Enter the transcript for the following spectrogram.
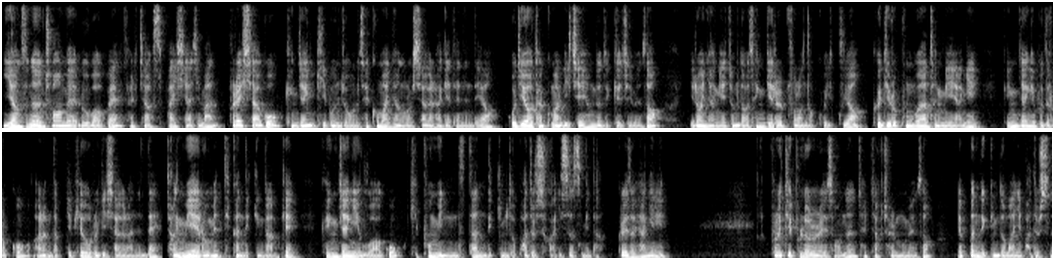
이 향수는 처음에 루버브에 살짝 spicy하지만 fresh하고 굉장히 기분 좋은 새콤한 향으로 시작을 하게 되는데요. 곧이어 달콤한 리치의 향도 느껴지면서 이런 향에 좀 더 생기를 불어넣고 있고요. 그 뒤로 풍부한 장미의 향이 굉장히 부드럽고 아름답게 피어오르기 시작을 하는데 장미의 로맨틱한 느낌과 함께 굉장히 우아하고 기품이 있는 듯한 느낌도 받을 수가 있었습니다. 그래서 향이 fruity floral에서는 살짝 젊으면서 예쁜 느낌도 많이 받을 수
